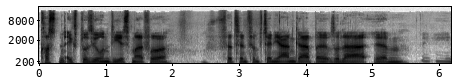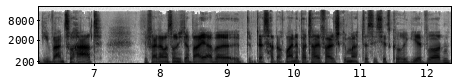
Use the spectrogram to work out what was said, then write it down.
Kostenexplosion, die es mal vor 14, 15 Jahren gab Solar, ähm, die waren zu hart. Ich war damals noch nicht dabei, aber das hat auch meine Partei falsch gemacht. Das ist jetzt korrigiert worden.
